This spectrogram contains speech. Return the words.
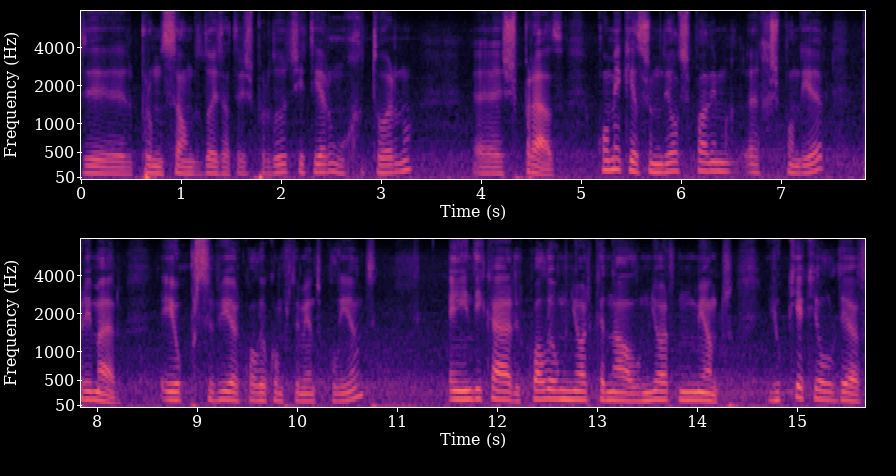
de promoção de dois ou três produtos e ter um retorno uh, esperado? Como é que esses modelos podem responder? Primeiro, eu perceber qual é o comportamento do cliente, a indicar qual é o melhor canal, o melhor momento e o que é que ele deve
